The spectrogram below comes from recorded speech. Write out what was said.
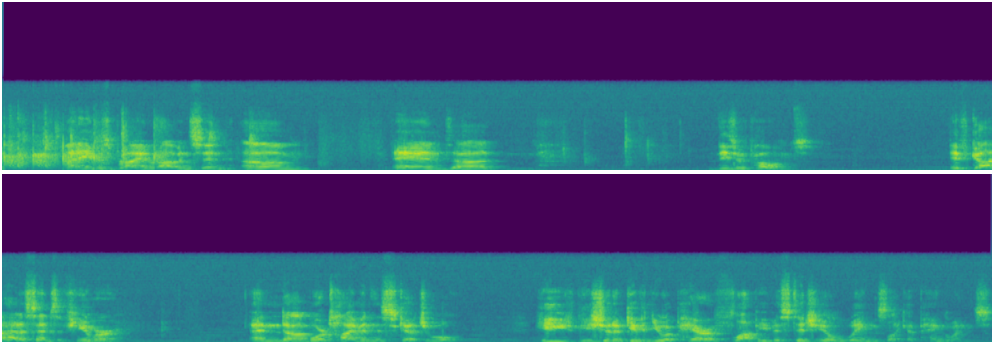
My name is Brian Robinson, um, and uh, these are poems. If God had a sense of humor and uh, more time in his schedule, he, he should have given you a pair of floppy vestigial wings like a penguin's.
